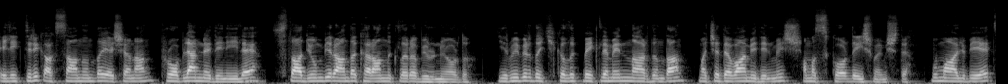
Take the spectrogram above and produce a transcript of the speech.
elektrik aksanında yaşanan problem nedeniyle stadyum bir anda karanlıklara bürünüyordu. 21 dakikalık beklemenin ardından maça devam edilmiş ama skor değişmemişti. Bu mağlubiyet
